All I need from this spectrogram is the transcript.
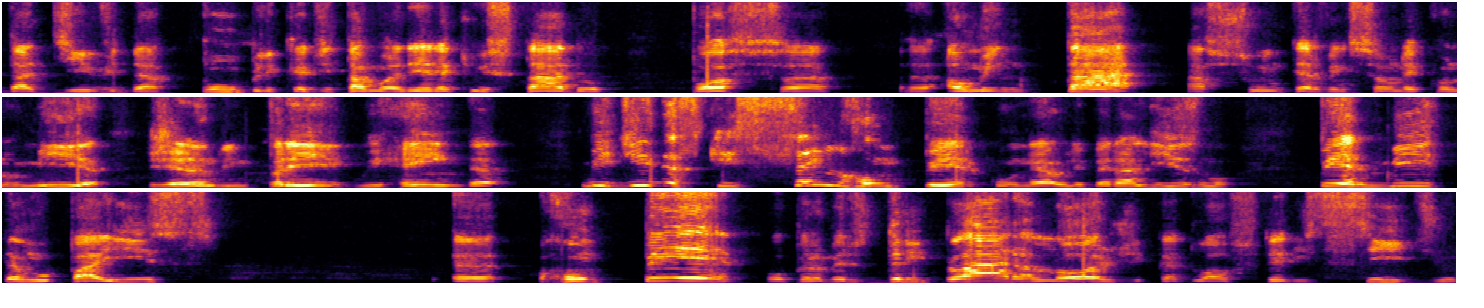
da dívida pública de tal maneira que o Estado possa eh, aumentar a sua intervenção na economia, gerando emprego e renda, medidas que, sem romper com o neoliberalismo, permitam o país eh, romper, ou pelo menos driblar a lógica do austericídio,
